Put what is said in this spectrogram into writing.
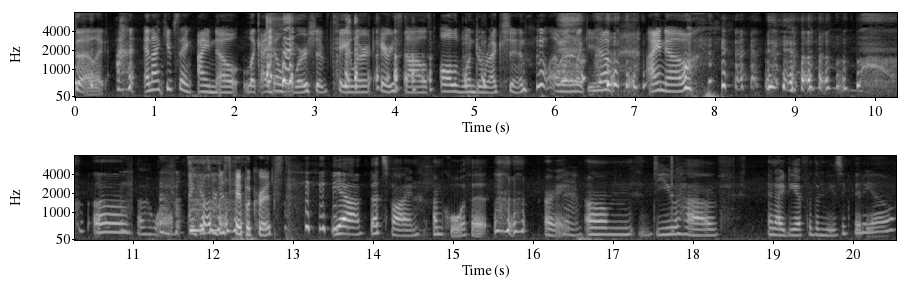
so like, and I keep saying I know, like I don't worship Taylor, Harry Styles, all of One Direction. I'm like, yep, I know. Uh, oh wow. I guess we're just hypocrites. yeah, that's fine. I'm cool with it. all right. Yeah. Um, do you have an idea for the music video?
